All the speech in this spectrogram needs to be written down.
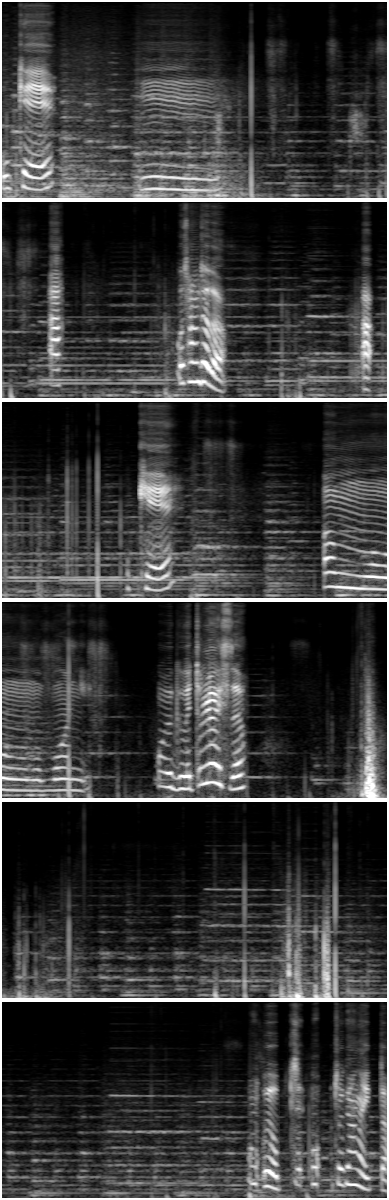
오케이 음. 아. 어 상자다. 아. 오케이. 음, 뭐, 뭐, 뭐, 뭐, 뭐하니? 어, 여기 왜 뚫려 있어요? 어, 왜 없지? 어, 저기 하나 있다.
